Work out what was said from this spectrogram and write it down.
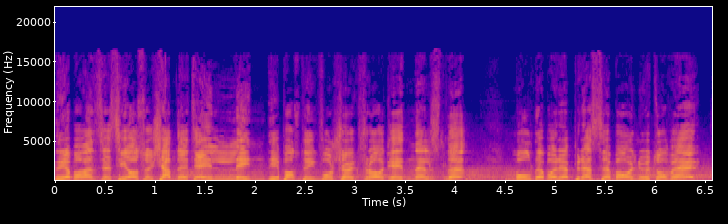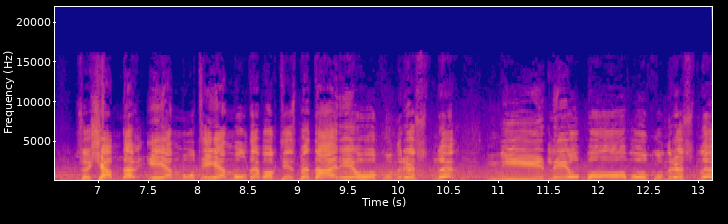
Ned på venstresida kommer det et elendig pasningsforsøk fra Jaden Nelson. Molde bare presser ballen utover. Så kommer de én mot én, Molde faktisk, men der er Håkon Røstene. Nydelig jobba av Håkon Røstene,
